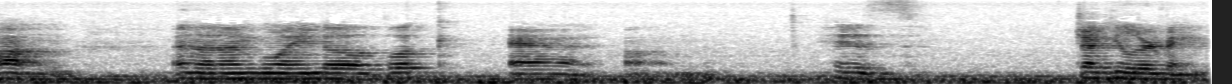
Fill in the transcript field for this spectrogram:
Um, and then I'm going to look at um, his jugular vein.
